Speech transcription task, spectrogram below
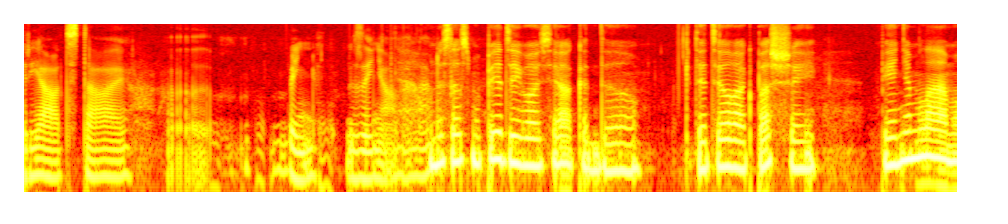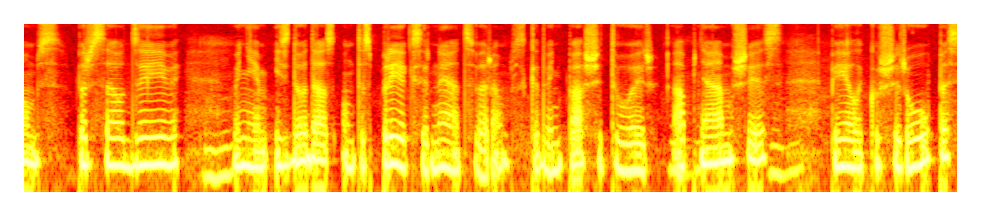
ir jāatstāja uh, viņu ziņā. Un es esmu piedzīvojis, jā, kad, uh, kad tie cilvēki paši pieņem lēmums par savu dzīvi, mm -hmm. viņiem izdodas, un tas prieks ir neatsverams, kad viņi paši to ir mm -hmm. apņēmušies, mm -hmm pielikuši rūpes,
